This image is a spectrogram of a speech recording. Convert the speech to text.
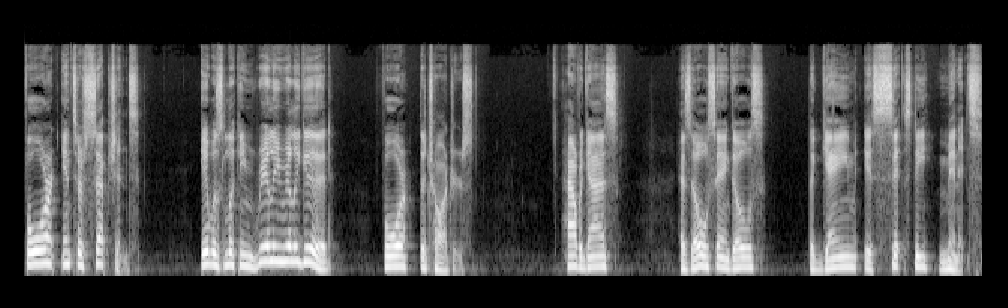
four interceptions it was looking really, really good for the Chargers. However, guys, as the old saying goes, the game is 60 minutes.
